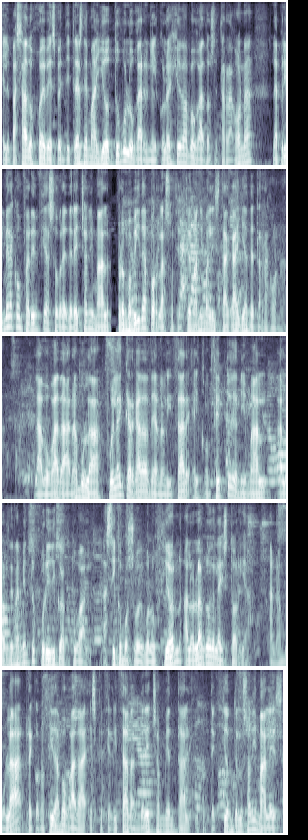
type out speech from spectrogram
El pasado jueves 23 de mayo tuvo lugar en el Colegio de Abogados de Tarragona la primera conferencia sobre derecho animal promovida por la Asociación Animalista Gaia de Tarragona. La abogada Ana Mulá fue la encargada de analizar el concepto de animal al ordenamiento jurídico actual, así como su evolución a lo largo de la historia. Ana Mulá, reconocida abogada especializada en derecho ambiental y protección de los animales,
